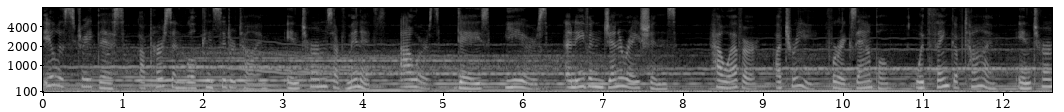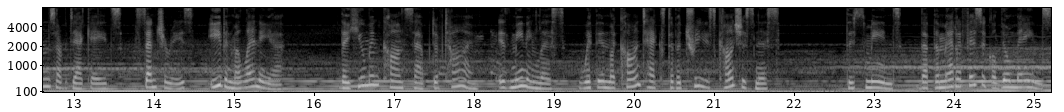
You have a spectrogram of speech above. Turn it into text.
illustrate this, a person will consider time in terms of minutes, hours, days, years, and even generations. However, a tree, for example, would think of time in terms of decades, centuries, even millennia. The human concept of time is meaningless within the context of a tree's consciousness this means that the metaphysical domains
